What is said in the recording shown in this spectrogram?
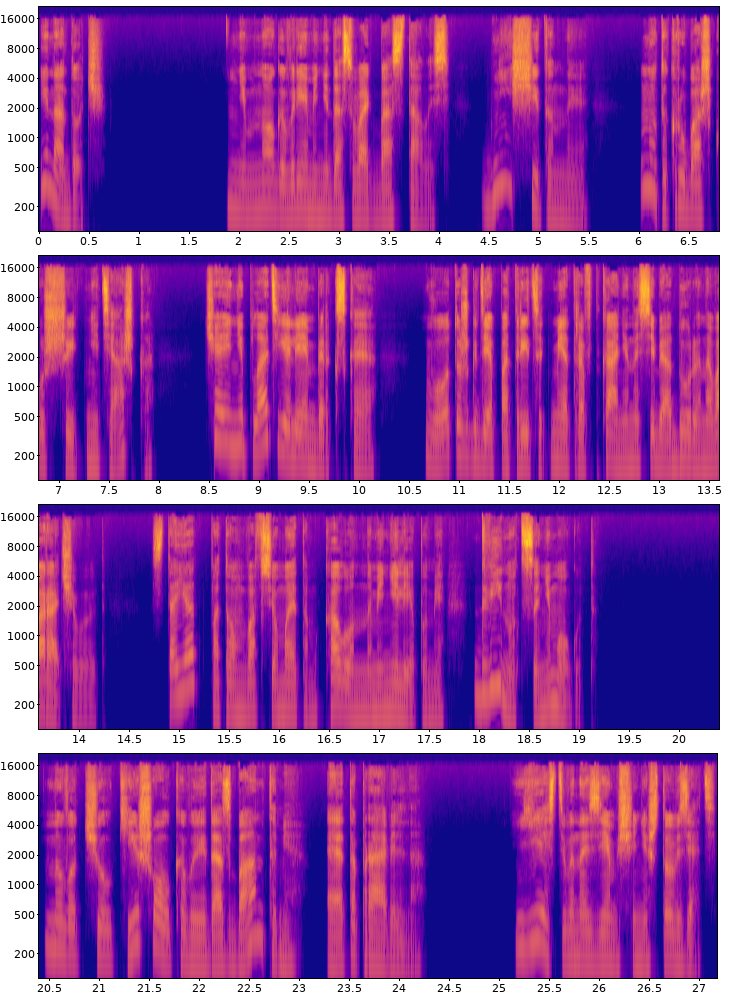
и на дочь. Немного времени до свадьбы осталось. Дни считанные. Ну так рубашку сшить не тяжко. Чай не платье лембергское. Вот уж где по 30 метров ткани на себя дуры наворачивают. Стоят потом во всем этом колоннами нелепыми, двинуться не могут. Но вот чулки шелковые да с бантами — это правильно. Есть в иноземщине что взять.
